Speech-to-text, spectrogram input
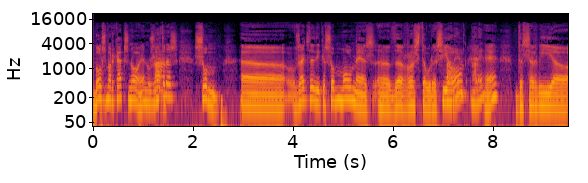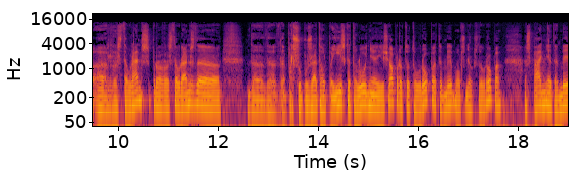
Molts mercats no, eh? Nosaltres som eh, us haig de dir que som molt més eh, de restauració, Vale, vale. Eh? de servir a, a restaurants, però restaurants de, de, de, de, per suposat, al país, Catalunya i això, però tota Europa també, molts llocs d'Europa, Espanya també.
